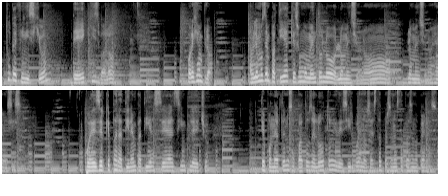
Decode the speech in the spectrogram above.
tu, definición de X valor? Por ejemplo, hablemos de empatía, que hace un momento lo, lo mencionó, lo mencionó Génesis. Puede ser que para ti la empatía sea el simple hecho de ponerte en los zapatos del otro y decir, bueno, o sea, esta persona está pasando penas.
